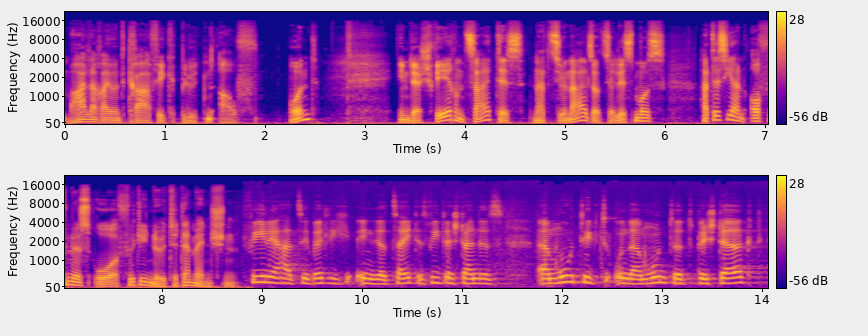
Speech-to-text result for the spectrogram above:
Malerei und Grafik blühten auf. Und in der schweren Zeit des Nationalsozialismus hatte sie ein offenes Ohr für die Nöte der Menschen. Viele hat sie wirklich in der Zeit des Widerstandes ermutigt und ermuntert, bestärkt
